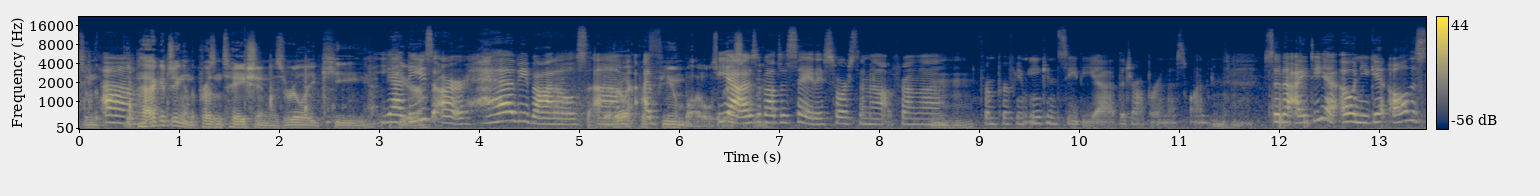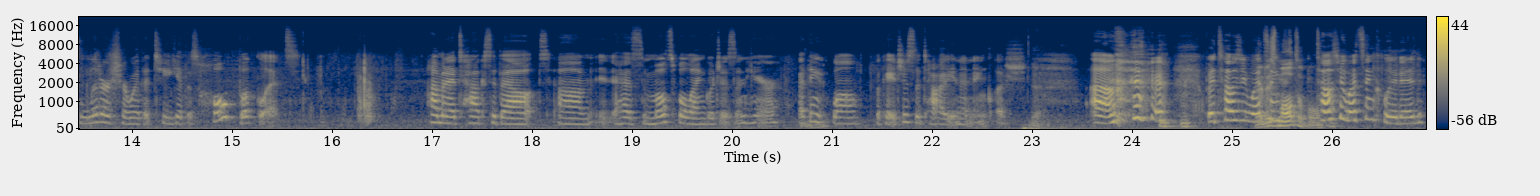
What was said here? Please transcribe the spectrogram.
So the, Um, the packaging and the presentation is really key. Yeah, here. these are heavy bottles. Yeah, they're Um, like I- perfume bottles. Yeah, I was about to say they source them out from uh, Mhm. from perfume. You can see the uh, the dropper in this one. Mm-hmm. So the idea. Oh, and you get all this literature with it too. You get this whole booklet. Um, and it talks about. Um, it has multiple languages in here. I think. Well, okay, just Italian and English. Yeah. Um, but it tells you what's is in- multiple. Tells you what's included.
